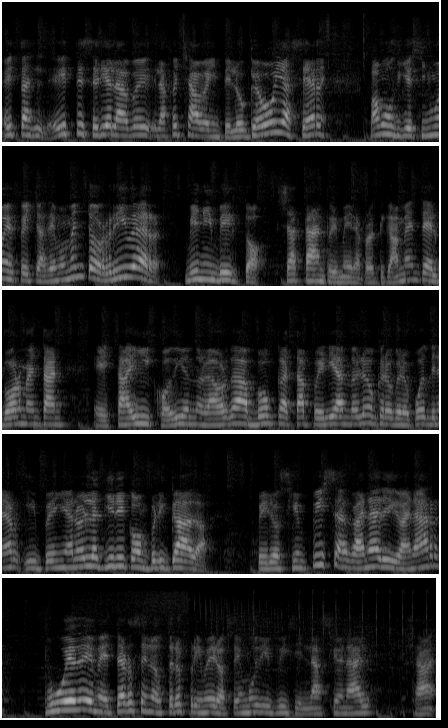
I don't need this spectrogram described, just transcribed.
Esta, este sería la, la fecha 20. Lo que voy a hacer, vamos 19 fechas. De momento River Bien invicto, ya está en primera prácticamente. El Bormentan está ahí jodiendo, la verdad. Boca está peleándolo, creo que lo puede tener. Y Peñarol la tiene complicada. Pero si empieza a ganar y ganar, puede meterse en los tres primeros. Es muy difícil. Nacional ya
